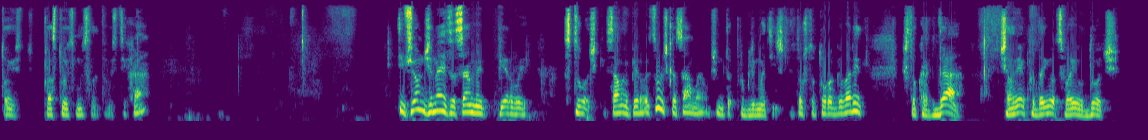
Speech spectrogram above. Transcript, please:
то есть простой смысл этого стиха. И все начинается с самой первой строчки. Самая первая строчка самая, в общем-то, проблематичная. То, что Тора говорит, что когда человек продает свою дочь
